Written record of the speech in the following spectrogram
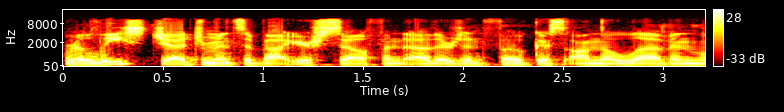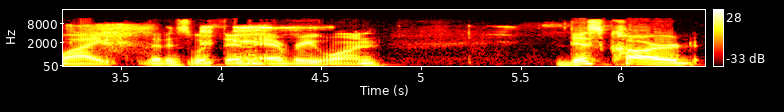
release judgments about yourself and others and focus on the love and light that is within everyone. This card,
